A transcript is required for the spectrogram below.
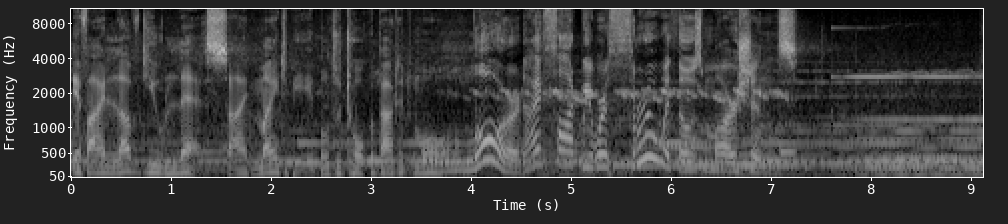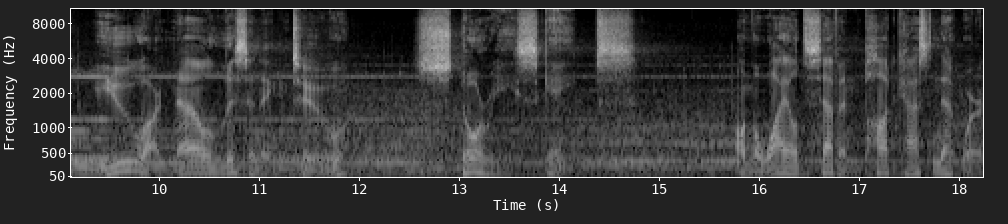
If I loved you less, I might be able to talk about it more. Lord, I thought we were through with those Martians. You are now listening to Storyscapes on the Wild 7 Podcast Network.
